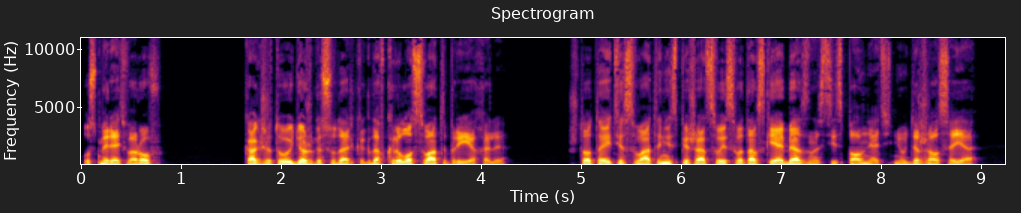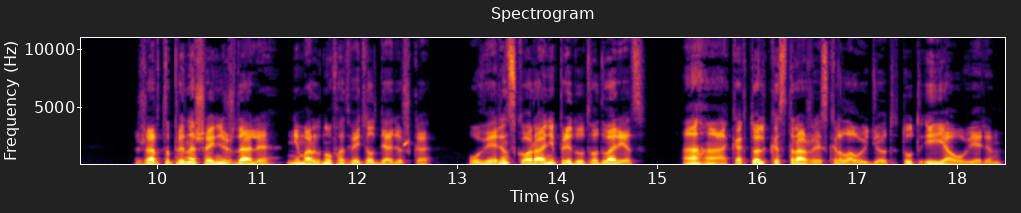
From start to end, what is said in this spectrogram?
Усмирять воров?» Как же ты уйдешь, государь, когда в крыло сваты приехали? Что-то эти сваты не спешат свои сватовские обязанности исполнять, не удержался я. Жертвоприношений ждали, не моргнув, ответил дядюшка. Уверен, скоро они придут во дворец. Ага, как только стража из крыла уйдет, тут и я уверен.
